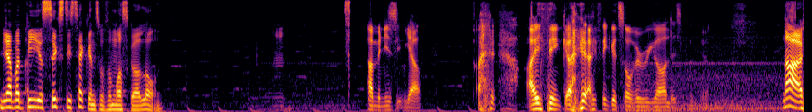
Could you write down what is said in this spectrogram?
Yeah, but B is 60 seconds with a Moscow alone. I mean, is yeah. I think I think it's over regardless. But yeah. Nah, I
